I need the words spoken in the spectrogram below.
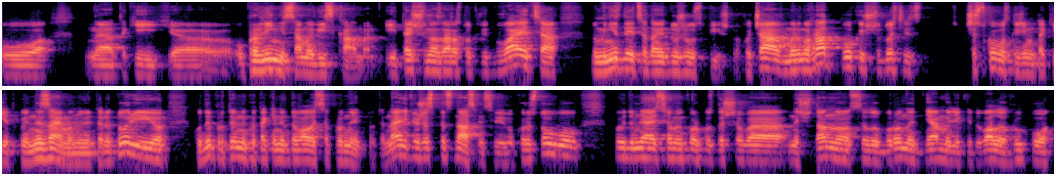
у такій управлінні саме військами, і те, що у нас зараз тут відбувається, ну мені здається, навіть дуже успішно. Хоча в Мирноград поки що досі частково, скажімо так, є такою незайманою територією, куди противнику так і не вдавалося проникнути. Навіть уже спецназ він свій використовував. Повідомляє сьомий корпус ДШВ. Нещодавно сили оборони днями ліквідували групу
